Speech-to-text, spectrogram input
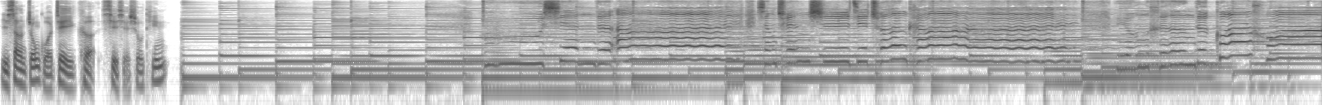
以上中国这一刻，谢谢收听。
